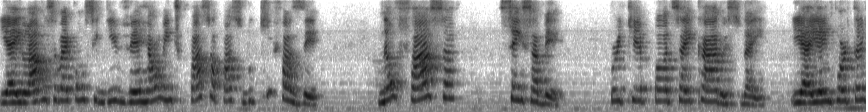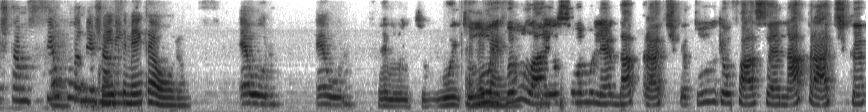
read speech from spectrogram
E aí lá você vai conseguir ver realmente o passo a passo do que fazer. Não faça sem saber, porque pode sair caro isso daí. E aí é importante estar no seu é. planejamento. Conhecimento é ouro. É ouro. É ouro. É muito, muito. É Luiz, vamos lá. Eu sou uma mulher da prática. Tudo que eu faço é na prática.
